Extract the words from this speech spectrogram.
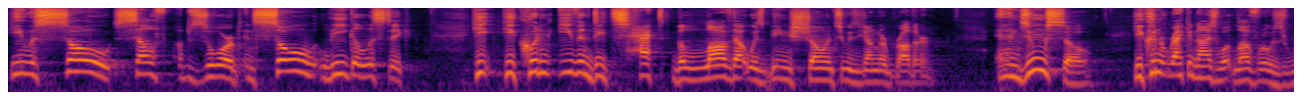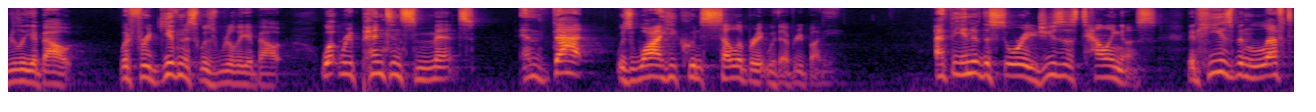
He was so self absorbed and so legalistic. He, he couldn't even detect the love that was being shown to his younger brother. And in doing so, he couldn't recognize what love was really about, what forgiveness was really about, what repentance meant. And that was why he couldn't celebrate with everybody. At the end of the story, Jesus is telling us that he has been left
